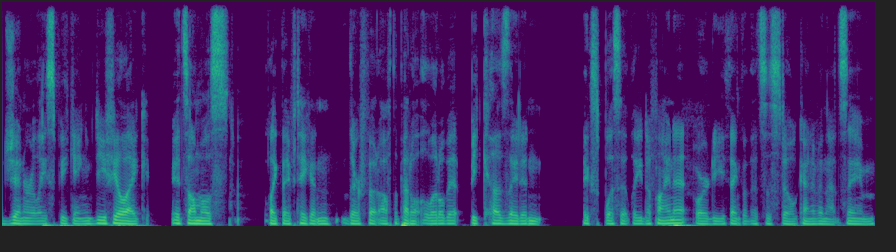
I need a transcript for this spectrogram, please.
generally speaking do you feel like it's almost like they've taken their foot off the pedal a little bit because they didn't explicitly define it or do you think that this is still kind of in that same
